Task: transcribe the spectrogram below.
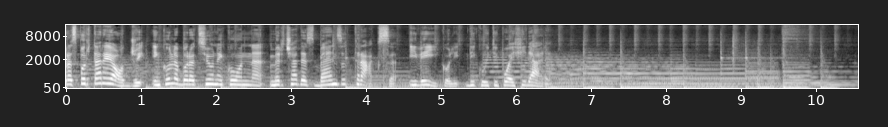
Trasportare oggi, in collaborazione con Mercedes-Benz Trucks, i veicoli di cui ti puoi fidare.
